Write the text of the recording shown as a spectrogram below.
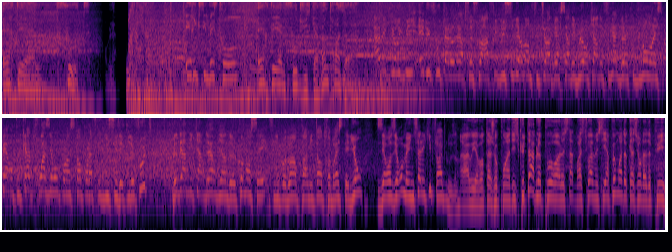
RTL Foot. Eric Silvestro. RTL Foot jusqu'à 23h. Avec foot à l'honneur ce soir. Afrique du Sud-Irlande, futur adversaire des Bleus en quart de finale de la Coupe du Monde. On l'espère en tout cas. 3-0 pour l'instant pour l'Afrique du Sud. Et puis le foot, le dernier quart d'heure vient de commencer. Philippe Audouin en première mi-temps entre Brest et Lyon. 0-0, mais une seule équipe sur la pelouse. Hein. Ah oui, avantage au point indiscutable pour euh, le stade brestois, mais s'il un peu moins d'occasion là depuis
